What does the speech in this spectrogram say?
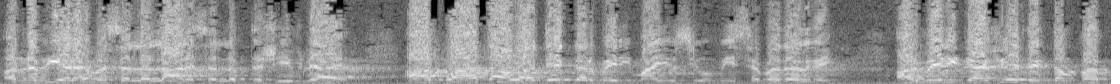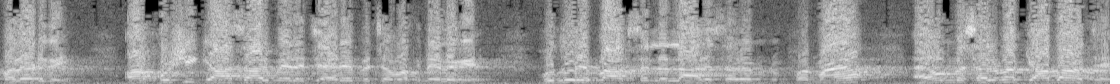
اور نبی رحمت صلی اللہ علیہ وسلم تشریف لے آئے۔ آپ کو آتا ہوا دیکھ کر میری مایوسی امید سے بدل گئی اور میری کیفیت ایک دم پلٹ گئی اور خوشی کے آثار میرے چہرے پہ چمکنے لگے۔ حضور پاک صلی اللہ علیہ وسلم نے فرمایا، اے ام سلمہ، کیا بات ہے؟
